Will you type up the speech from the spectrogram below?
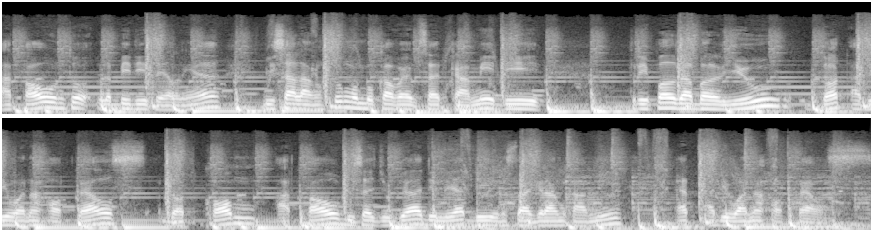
atau untuk lebih detailnya bisa langsung membuka website kami di www.adiwanahotels.com atau bisa juga dilihat di Instagram kami adiwanahotels.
